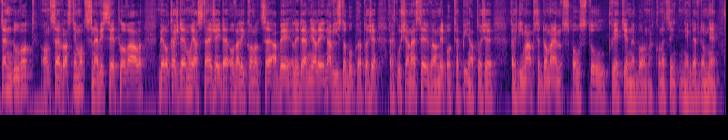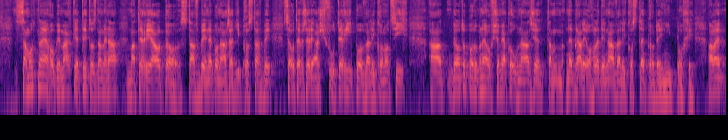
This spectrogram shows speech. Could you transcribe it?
Ten důvod, on se vlastně moc nevysvětloval. Bylo každému jasné, že jde o Velikonoce, aby lidé měli na výzdobu, protože Rakušané si velmi potrpí na to, že každý má před domem spoustu květin nebo nakonec i někde v domě. Samotné hobby markety, to znamená materiál pro stavby nebo nářadí pro stavby, se otevřely až v úterý po Velikonocích a bylo to podobné ovšem jako u nás, že tam nebrali ohledy na velikost té prodejní plochy. Ale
